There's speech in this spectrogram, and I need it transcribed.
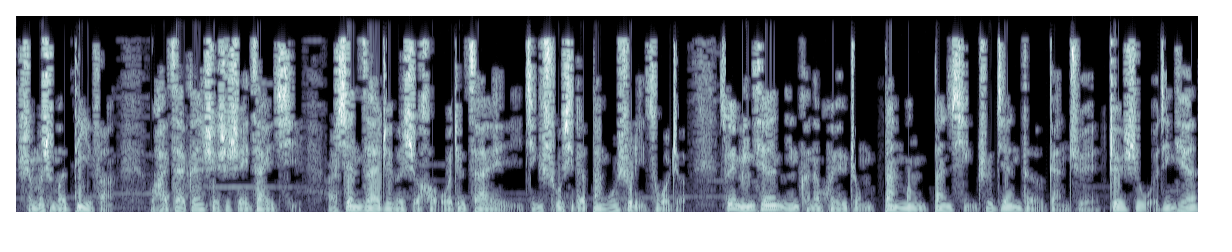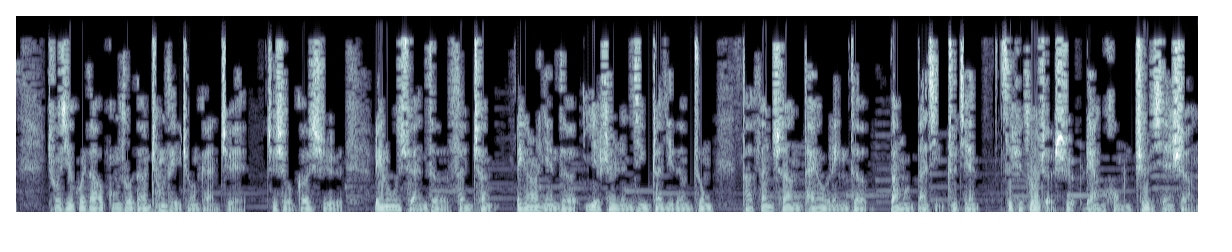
什么什么地方，我还在跟谁谁谁在一起，而现在这个时候我就在已经熟悉的办公室里坐着，所以明天您可能会有一种半梦半醒之间的感觉，这也是我今天重新回到工作当中的一种感觉。这首歌是林隆璇的翻唱，零二年的《夜深人静》专辑当中，他翻唱谭咏麟的《半梦半醒之间》，词曲作者是梁鸿志先生。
